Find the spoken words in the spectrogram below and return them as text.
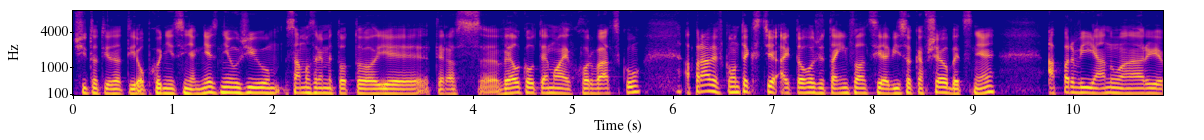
či to teda tí obchodníci nejak nezneužijú. Samozrejme, toto je teraz veľkou témou aj v Chorvátsku a práve v kontexte aj toho, že tá inflácia je vysoká všeobecne a 1. január je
